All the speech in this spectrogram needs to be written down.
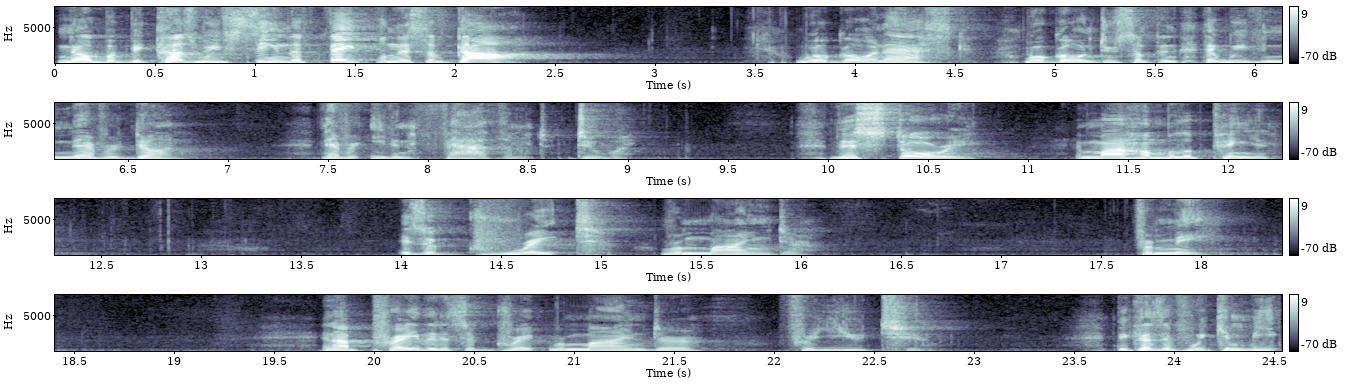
No, but because we've seen the faithfulness of God, we'll go and ask. We'll go and do something that we've never done never even fathomed doing. This story, in my humble opinion, is a great reminder for me. And I pray that it's a great reminder for you too. Because if we can be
